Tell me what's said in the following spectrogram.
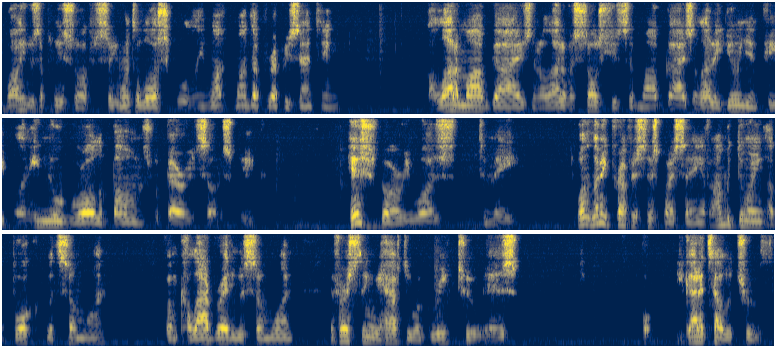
while he was a police officer. He went to law school. And he wound wound up representing a lot of mob guys and a lot of associates of mob guys, a lot of union people, and he knew where all the bones were buried, so to speak. His story was to me. Well, let me preface this by saying if I'm doing a book with someone, if I'm collaborating with someone, the first thing we have to agree to is you got to tell the truth.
